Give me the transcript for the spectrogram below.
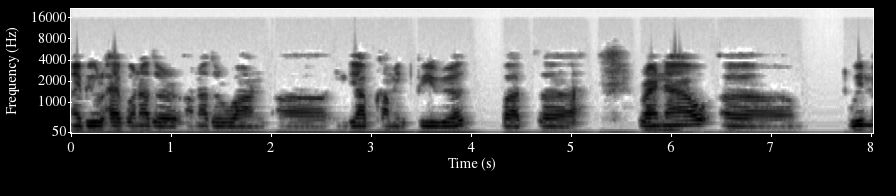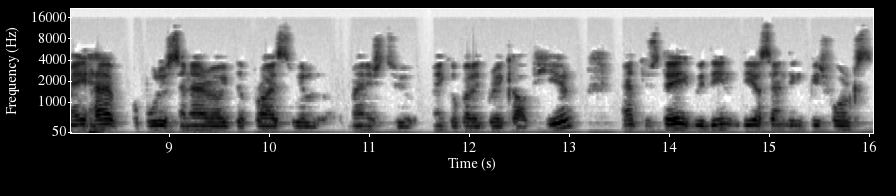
maybe we'll have another another one uh, in the upcoming period but uh, right now uh, we may have a bullish scenario if the price will manage to make a valid breakout here and to stay within the ascending pitchforks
